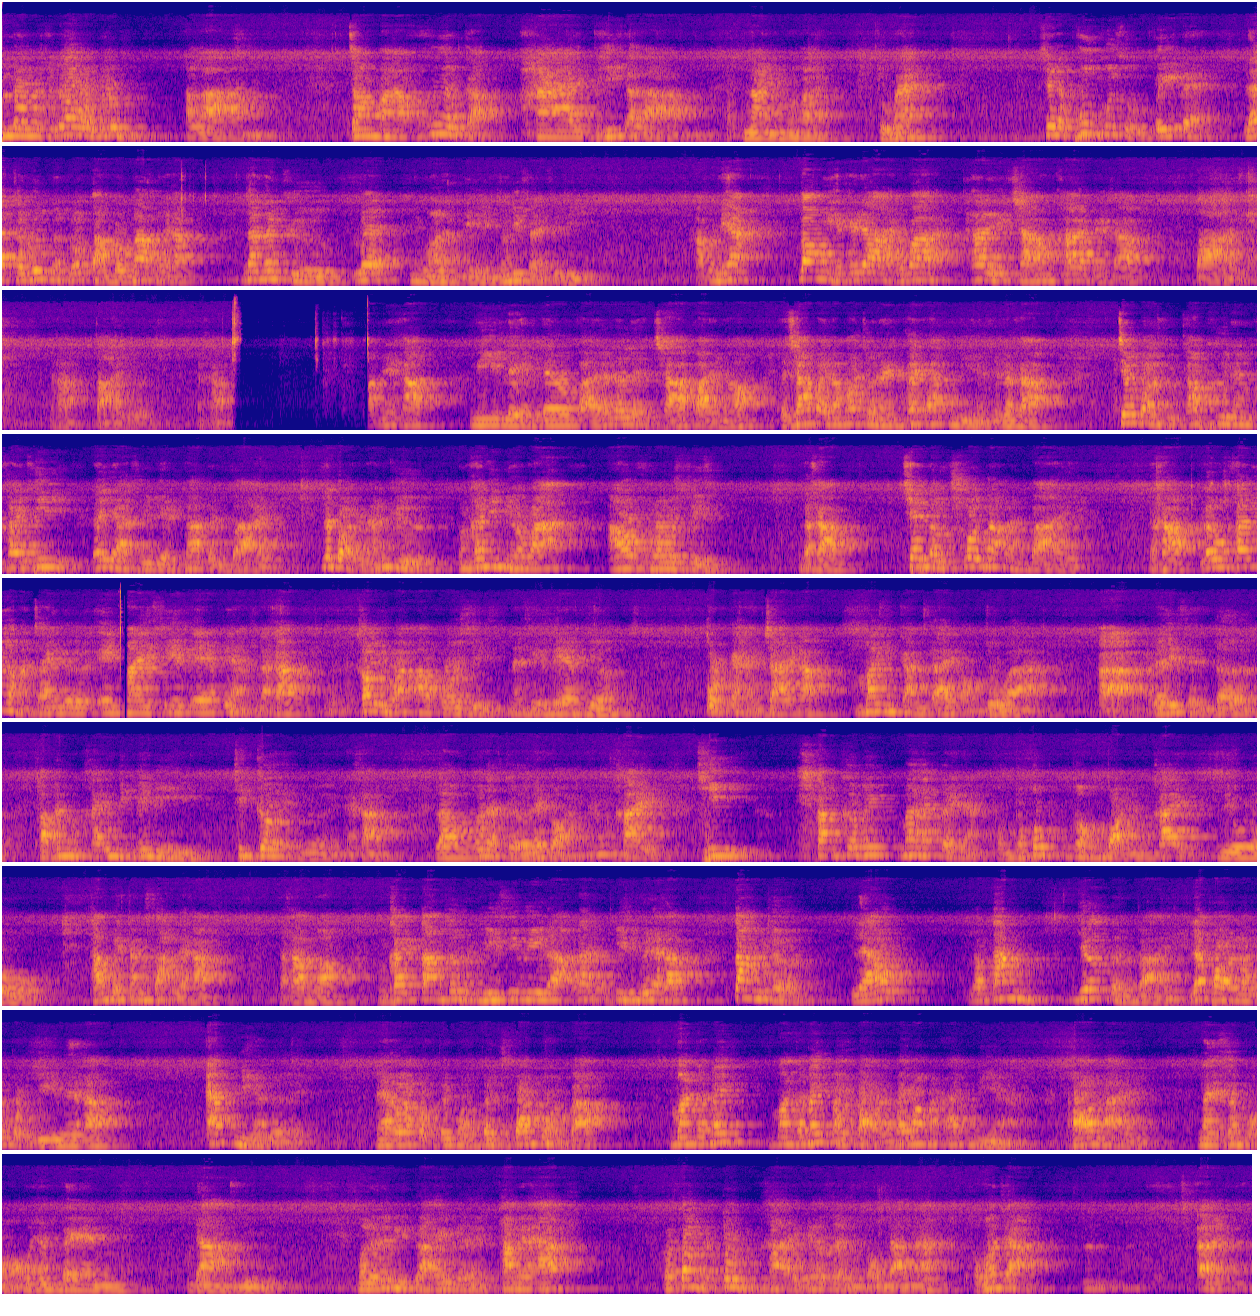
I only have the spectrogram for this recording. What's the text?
low total volume alarm จะมาคู่กับ high peak alarm ในมันอะไรถูกไหมเช่นจะพุ่งขึ้นสูงปี๊เลย และทะลุเงินลดต่ำลงมากเลยครับ นั่นก็คือโรคนิวหลังเองต้องรีบใส่จะดีครับวันนี้ต้องเช็คให้ได้เพราะว่าถ้าเช็คช้ามันค่ายนะครับ ตายนะครับตายเลยนะครับอันนี้ครับมีเลทเร็วไปแล้วเลทช้าไปเนาะแต่ช้าไปเราก็เจอในคนไข้แอปเนียใช่ไหมครับเจอบ่อยสุดครับคือในคนไข้ที่ได้ยาซีเรียสมากเกินไป และบ่อยกว่านั้นคือคนไข้ที่มีภาวะอัลโครซิสนะครับ เช่นเราช่วยมากเกินไปนะครับ แล้วคนไข้ไม่ยอมหายใจเลยเองใน CSF เนี่ยนะครับเขามีว่าอัลโครซิสใน CSF เยอะกดการหายใจครับ ไม่มีการได้ของตัวอ่าเรดิเซนเตอร์ทำให้คนไข้ไม่มีไม่มีทิกเกอร์เองเลยนะครับ เราก็จะเจอได้บ่อยในคนไข้ที่ตั้งเครื่องไม่ไม่ให้เป็นเนี่ยผมพบบ่อยในคนไข้นิวโรทั้งเบ็ดทั้งสารเลยครับ นะครับเนาะคนไข้ตั้งเครื่องเป็น VCV ละได้หรือ PCV นะครับ ตั้งไปเถอะแล้วเราตั้งเยอะเกินไป แล้วพอเราไปกด V เนะครับแอปเนียเลยนะครับเรากดเป็นหมดเป็นสปอนหมดปั๊บมันจะไม่มันจะไม่ไปต่อเลยเพราะว่ามันแอปเนียเพราะอะไรในสมองมันยังเป็นด่างอยู่มันเลยไม่มีไรเลยทำไงครับ ก็ต้องกระตุ้นไข้ที่เราเคยผมบอกดังนะ ผมว่าจะ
